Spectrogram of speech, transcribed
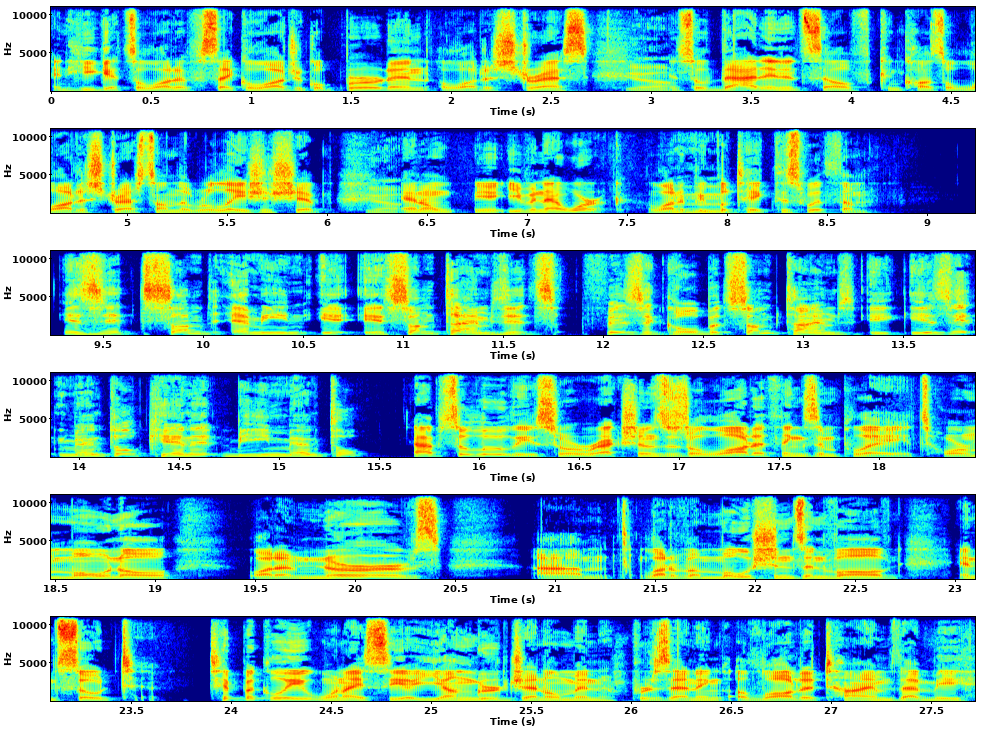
and he gets a lot of psychological burden, a lot of stress. Yeah. And so that in itself can cause a lot of stress on the relationship Yeah. and on, even at work. A lot of people mm-hmm. take this with them. Is it some? I mean, it, it, sometimes it's physical, but sometimes i- is it mental? Can it be mental? Absolutely. So erections, there's a lot of things in play. It's hormonal, a lot of nerves, um, a lot of emotions involved. And so t- typically when I see a younger gentleman presenting, a lot of times that may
